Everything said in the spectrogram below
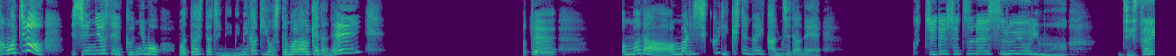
ろん新入生くんにも私たちに耳かきをしてもらうけどね。ってまだあんまりしっくりきてない感じだね。口で説明するよりも実際に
